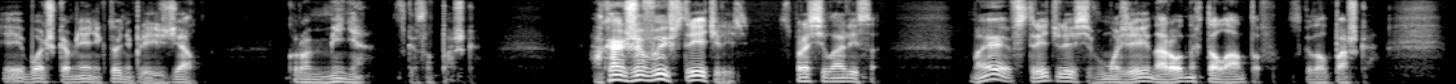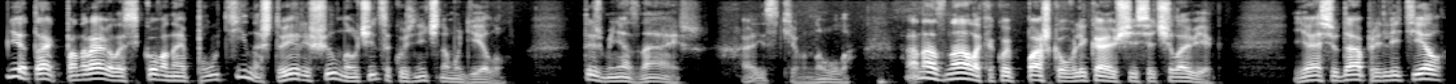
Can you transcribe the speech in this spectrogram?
и больше ко мне никто не приезжал. — Кроме меня, — сказал Пашка. — А как же вы встретились? — спросила Алиса. — Мы встретились в Музее народных талантов, — сказал Пашка. Мне так понравилась кованая паутина, что я решил научиться кузнечному делу. Ты же меня знаешь. Алиса кивнула. Она знала, какой Пашка увлекающийся человек. Я сюда прилетел,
